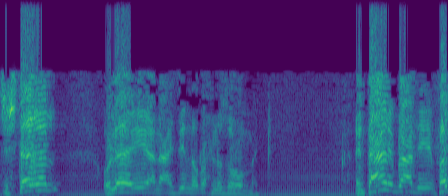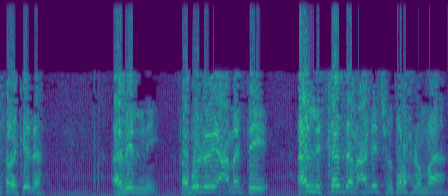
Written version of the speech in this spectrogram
تشتغل قول لها إيه أنا عايزين نروح نزور أمك. أنت عارف بعد فترة كده قابلني فبقول له إيه عملت إيه؟ قال لي تصدق ما عادتش بتروح لأمها.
